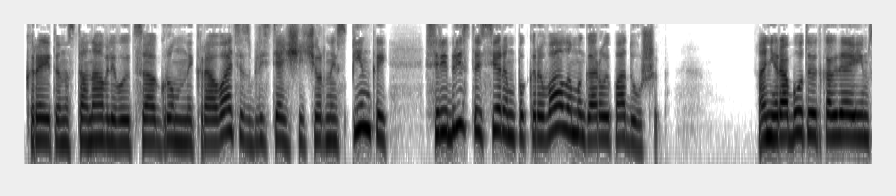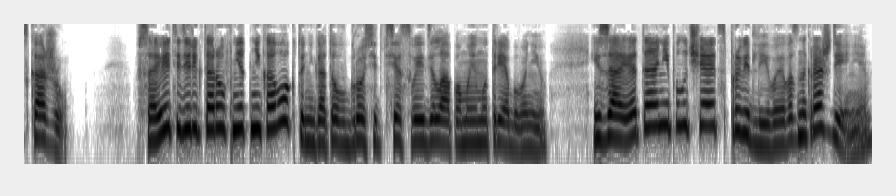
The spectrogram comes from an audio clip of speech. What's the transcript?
Крейтон останавливается огромной кровати с блестящей черной спинкой, серебристо-серым покрывалом и горой подушек. Они работают, когда я им скажу. В совете директоров нет никого, кто не готов бросить все свои дела по моему требованию, и за это они получают справедливое вознаграждение.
